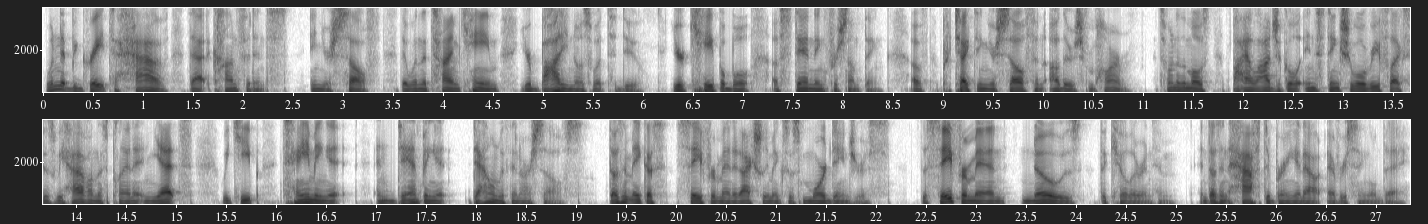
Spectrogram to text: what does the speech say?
Wouldn't it be great to have that confidence in yourself that when the time came, your body knows what to do? You're capable of standing for something, of protecting yourself and others from harm. It's one of the most biological, instinctual reflexes we have on this planet, and yet we keep taming it and damping it down within ourselves doesn't make us safer men, it actually makes us more dangerous. The safer man knows the killer in him and doesn't have to bring it out every single day.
